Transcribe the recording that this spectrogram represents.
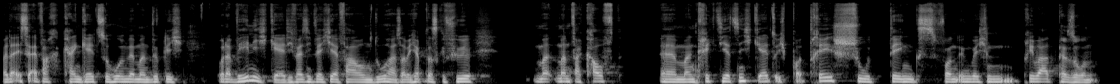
weil da ist einfach kein Geld zu holen, wenn man wirklich, oder wenig Geld, ich weiß nicht, welche Erfahrungen du hast, aber ich habe das Gefühl, man, man verkauft, äh, man kriegt jetzt nicht Geld durch Porträtshootings von irgendwelchen Privatpersonen.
